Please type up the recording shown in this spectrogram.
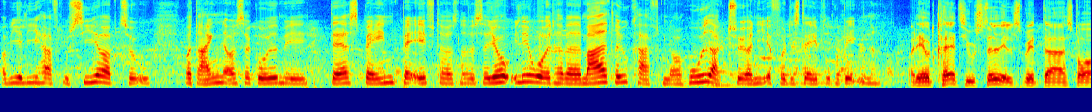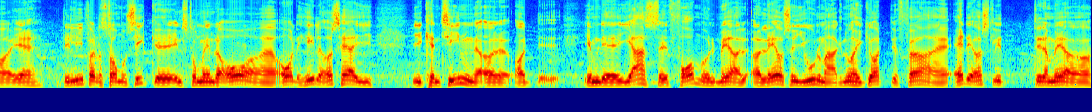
og vi har lige haft Lucia-optog, hvor drengene også er gået med deres bane bagefter og sådan noget. Så jo, elevrådet har været meget drivkraften og hovedaktøren i at få det stablet på benene. Og det er jo et kreativt sted, Elisabeth, der står, ja, det er lige før, der står musikinstrumenter over, øh, over det hele, også her i, i kantinen. Og, og øh, jamen, det er jeres øh, formål med at, at lave sådan en julemarked, nu har I gjort det før, er det også lidt det der med at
